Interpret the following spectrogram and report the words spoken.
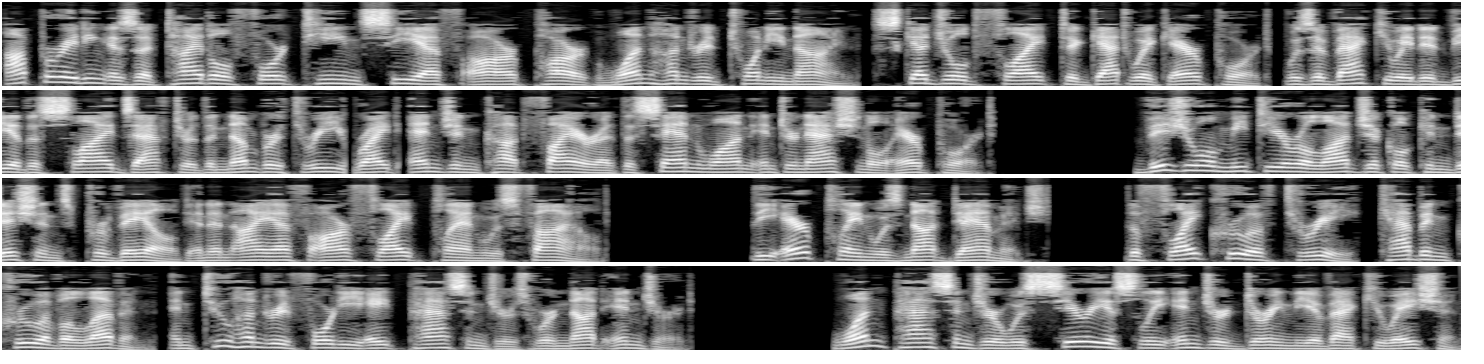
operating as a Title 14 CFR Part 129, scheduled flight to Gatwick Airport, was evacuated via the slides after the No. 3 right engine caught fire at the San Juan International Airport. Visual meteorological conditions prevailed and an IFR flight plan was filed. The airplane was not damaged. The flight crew of three, cabin crew of 11, and 248 passengers were not injured. One passenger was seriously injured during the evacuation.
